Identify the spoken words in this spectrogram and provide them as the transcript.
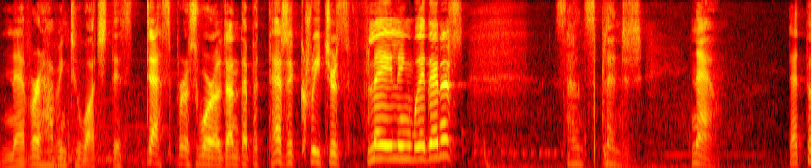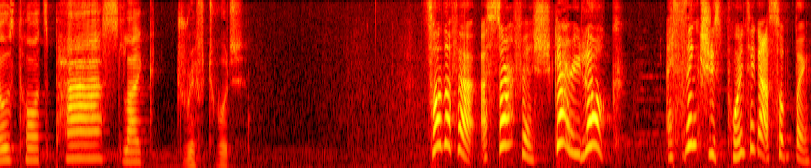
Never having to watch this desperate world and the pathetic creatures flailing within it. Sounds splendid. Now, let those thoughts pass like driftwood. Sadafa, a starfish! Gary, look! I think she's pointing at something.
